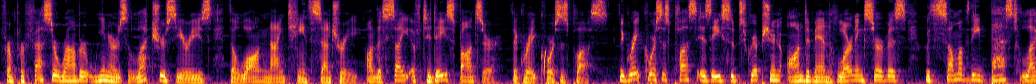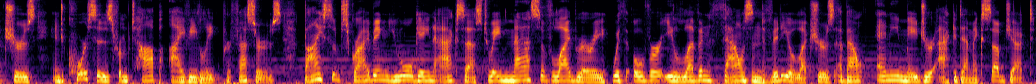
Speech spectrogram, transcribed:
from Professor Robert Weiner's lecture series, The Long 19th Century, on the site of today's sponsor, The Great Courses Plus. The Great Courses Plus is a subscription on demand learning service with some of the best lectures and courses from top Ivy League professors. By subscribing, you will gain access to a massive library with over 11,000 video lectures about any major academic subject,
